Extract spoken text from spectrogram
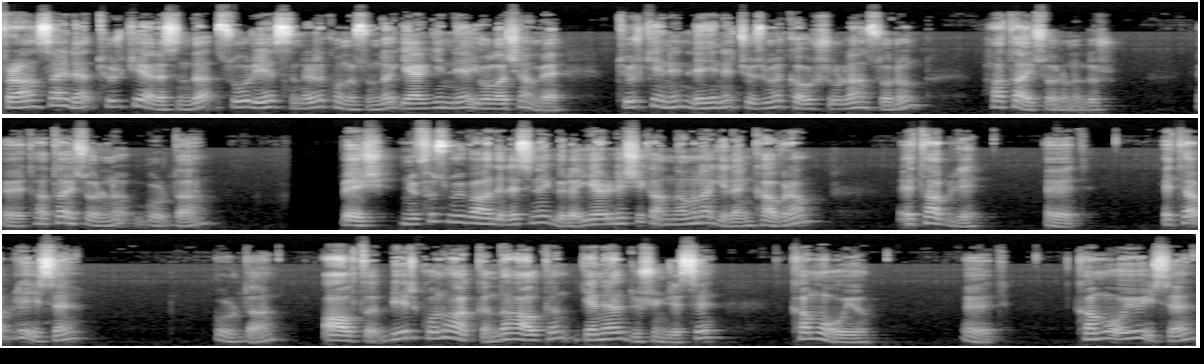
Fransa ile Türkiye arasında Suriye sınırı konusunda gerginliğe yol açan ve Türkiye'nin lehine çözüme kavuşturulan sorun Hatay sorunudur. Evet Hatay sorunu burada. 5. Nüfus mübadelesine göre yerleşik anlamına gelen kavram etabli. Evet. Etabli ise burada. 6. Bir konu hakkında halkın genel düşüncesi kamuoyu. Evet. Kamuoyu ise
